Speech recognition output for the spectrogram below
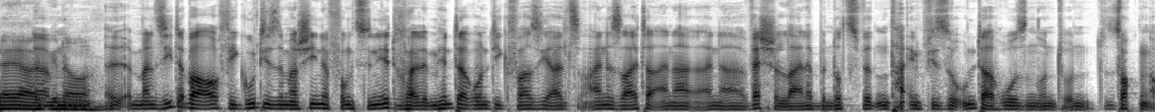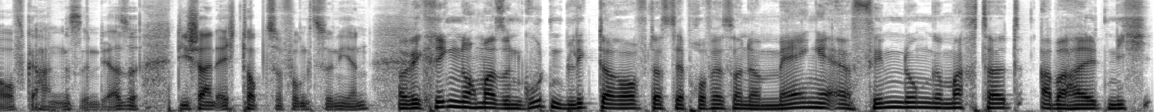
Ja, ja, ähm, genau. Äh, man sieht aber auch, wie gut diese Maschine funktioniert, weil im Hintergrund die quasi als eine Seite einer, einer Wäscheleine benutzt wird und da irgendwie so Unterhosen und, und Socken aufgehangen sind. Also die scheint echt top zu funktionieren. Aber wir kriegen nochmal so einen guten Blick Blick darauf, dass der Professor eine Menge Erfindungen gemacht hat, aber halt nicht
